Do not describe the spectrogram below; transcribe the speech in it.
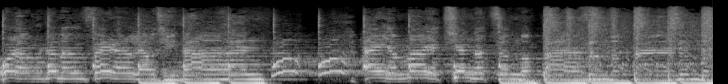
我让人们斐然撩起呐喊。哎呀妈呀，天哪，怎么办？我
